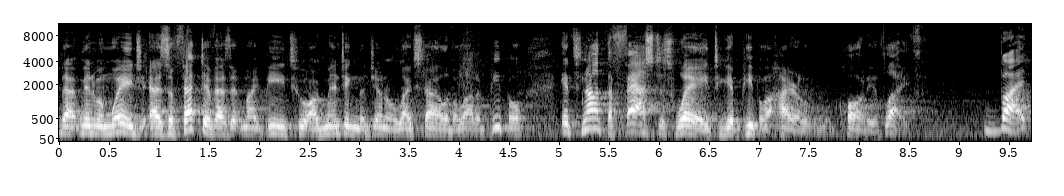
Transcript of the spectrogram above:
that minimum wage, as effective as it might be to augmenting the general lifestyle of a lot of people, it's not the fastest way to get people a higher quality of life. But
